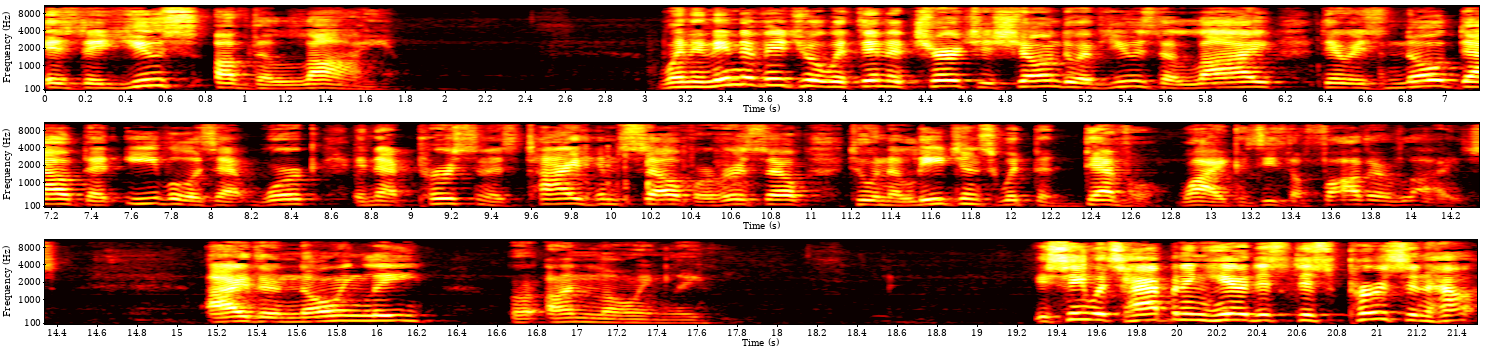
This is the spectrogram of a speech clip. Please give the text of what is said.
is the use of the lie. When an individual within a church is shown to have used a lie, there is no doubt that evil is at work and that person has tied himself or herself to an allegiance with the devil. Why? Because he's the father of lies. Either knowingly or unknowingly. You see what's happening here? This, this person, how,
